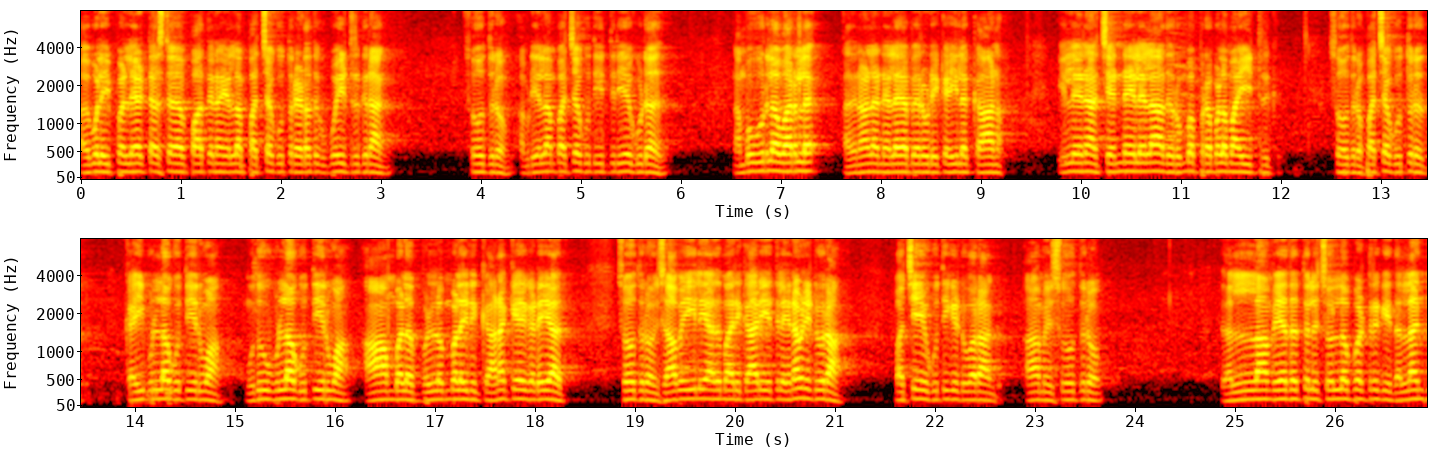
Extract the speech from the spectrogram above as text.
அதுபோல் இப்போ லேட்டஸ்ட்டாக பார்த்தீங்கன்னா எல்லாம் பச்சை குத்துற இடத்துக்கு போயிட்டுருக்குறாங்க. சோத்திரம் அப்படியெல்லாம் பச்சை குத்தி தெரியக்கூடாது. நம்ம ஊரில் வரல. அதனால் நிறைய பேருடைய கையில் காணும். இல்லைன்னா சென்னையிலலாம் அது ரொம்ப பிரபலமாகிட்டு இருக்கு சோதரம் பச்சை குத்துறது. கை ஃபுல்லாக குத்திடுவான் முதுகு ஃபுல்லாக குத்திடுவான் ஆம்பளை பிள்ளம்பளைன்னு கணக்கே கிடையாது. சோத்திரம் சபையிலேயும் அது மாதிரி காரியத்தில் என்ன பண்ணிட்டு வரான்? பச்சையை குத்திக்கிட்டு வராங்க. ஆமை சோத்திரம் இதெல்லாம் வேதத்தில் சொல்லப்பட்டிருக்கு. இதெல்லாம்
